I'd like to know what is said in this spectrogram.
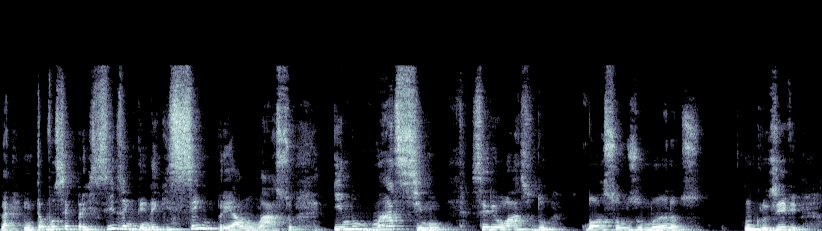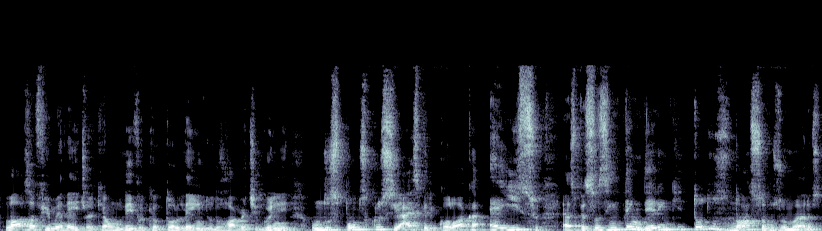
Né? Então, você precisa entender que sempre há um laço, e no máximo seria o laço do nós somos humanos. Inclusive, Laws of Human Nature, que é um livro que eu estou lendo do Robert Greene, um dos pontos cruciais que ele coloca é isso: é as pessoas entenderem que todos nós somos humanos,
